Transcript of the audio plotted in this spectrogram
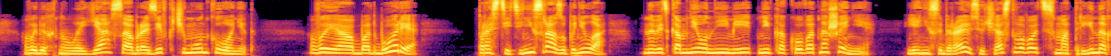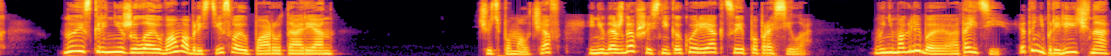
— выдохнула я, сообразив, к чему он клонит. «Вы об отборе?» «Простите, не сразу поняла, но ведь ко мне он не имеет никакого отношения. Я не собираюсь участвовать в смотринах, но искренне желаю вам обрести свою пару, Тариан». Чуть помолчав и не дождавшись никакой реакции, попросила. «Вы не могли бы отойти? Это неприлично».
